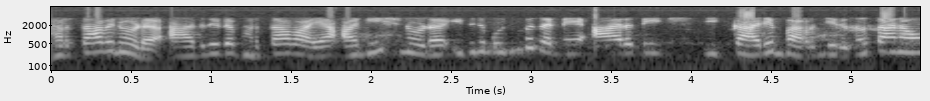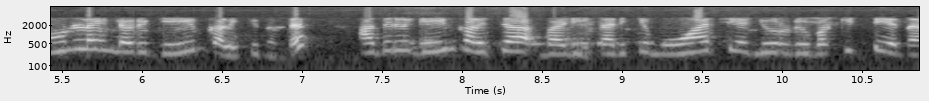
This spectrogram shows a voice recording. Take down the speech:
ഭർത്താവിനോട് ആരതിയുടെ ഭർത്താവായ അനീഷിനോട് ഇതിനു മുൻപ് തന്നെ ആരതി ഈ കാര്യം പറഞ്ഞിരുന്നു. താൻ ഓൺലൈനിൽ ഒരു ഗെയിം കളിക്കുന്നുണ്ട്. അതിൽ ഗെയിം കളിച്ച വഴി തനിക്ക് മൂവായിരത്തി അഞ്ഞൂറ് രൂപ കിട്ടിയെന്ന്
